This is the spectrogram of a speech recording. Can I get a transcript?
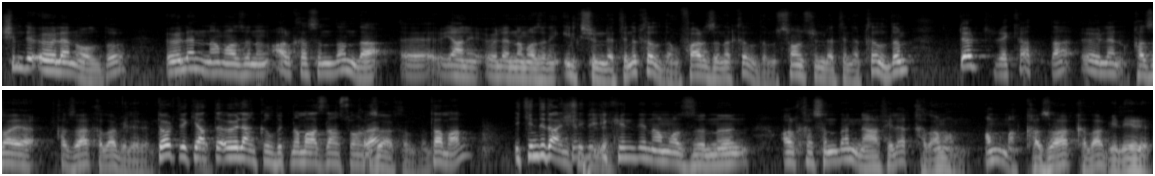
Şimdi öğlen oldu. Öğlen namazının arkasından da e, yani öğlen namazının ilk sünnetini kıldım, farzını kıldım, son sünnetini kıldım. Dört rekat da öğlen kazaya kaza kılabilirim. Dört rekatta öğlen kıldık namazdan sonra. Kaza kıldım. Tamam. İkindi de aynı Şimdi şekilde. ikindi namazının arkasından nafile kılamam ama kaza kılabilirim.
